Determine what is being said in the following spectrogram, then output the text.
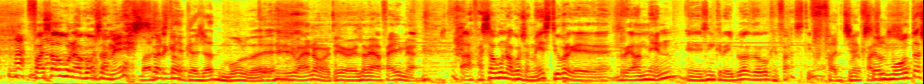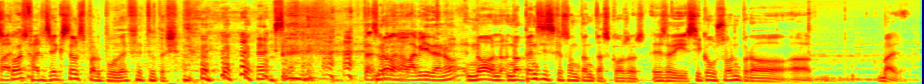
fas alguna cosa més? M'has estalquejat molt bé. Bueno, tio, és la meva feina. Ah, fas alguna cosa més, tio, perquè realment és increïble tot el que fas, tio. Faig Fas excels, moltes fa, coses. Faig excels per poder fer tot això. T'has ordenat la vida, no? No, no, no et pensis que són tantes coses. És a dir, sí que ho són, però... Uh, vaja,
